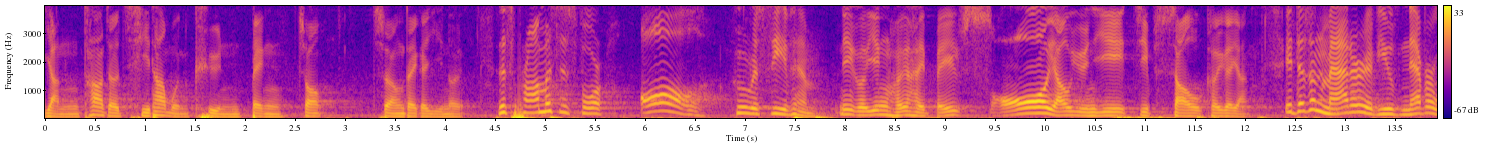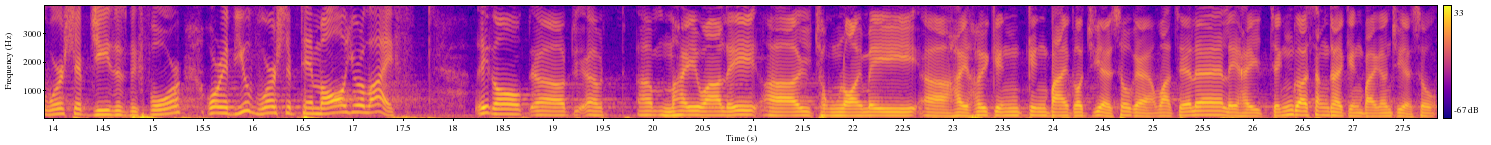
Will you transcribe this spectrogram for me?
人，他就賜他們權柄作上帝嘅兒女。This promise is for all who receive him. 呢、個應許係俾所有願意接受佢嘅人。It doesn't matter if you've never worshipped Jesus before or if you've worshiped him all your life. 呢、個誒誒誒唔係話你誒、呃、從來未誒係、去敬敬拜過主耶穌嘅，或者咧你係整個一生都係敬拜緊主耶穌。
